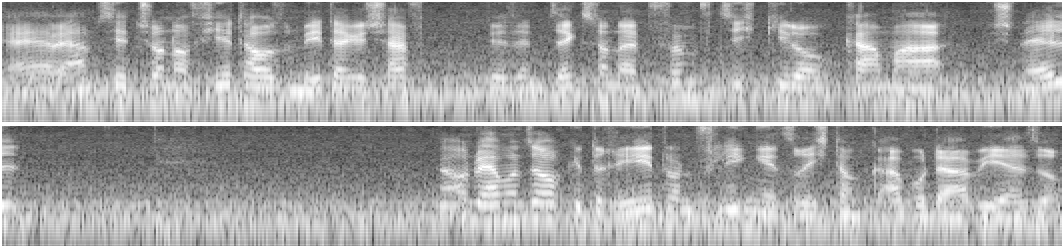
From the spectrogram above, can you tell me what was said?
Ja, ja wir haben es jetzt schon auf 4000 Meter geschafft. Wir sind 650 Kilo km/h schnell. Ja, und wir haben uns auch gedreht und fliegen jetzt Richtung Abu Dhabi. Also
